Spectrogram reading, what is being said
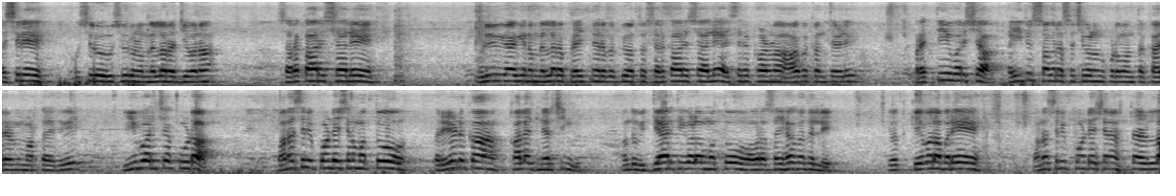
ಹಸಿರೇ ಉಸಿರು ಉಸಿರು ನಮ್ಮೆಲ್ಲರ ಜೀವನ. ಸರ್ಕಾರಿ ಶಾಲೆ ಉಳಿವಿಗಾಗಿ ನಮ್ಮೆಲ್ಲರ ಪ್ರಯತ್ನ ಇರಬೇಕು. ಇವತ್ತು ಸರ್ಕಾರಿ ಶಾಲೆ ಹಸಿರೀಕರಣ ಆಗಬೇಕಂತೇಳಿ ಪ್ರತಿ ವರ್ಷ ಐದು ಸಾವಿರ ಸಸಿಗಳನ್ನು ಕೊಡುವಂಥ ಕಾರ್ಯವನ್ನು ಮಾಡ್ತಾ ಇದ್ವಿ. ಈ ವರ್ಷ ಕೂಡ ವನಶ್ರೀ ಫೌಂಡೇಶನ್ ಮತ್ತು ರೇಣುಕಾ ಕಾಲೇಜ್ ನರ್ಸಿಂಗ್ ಒಂದು ವಿದ್ಯಾರ್ಥಿಗಳು ಮತ್ತು ಅವರ ಸಹಯೋಗದಲ್ಲಿ ಇವತ್ತು ಕೇವಲ ಬರೀ ವನಶ್ರೀ ಫೌಂಡೇಶನ್ ಅಷ್ಟಲ್ಲ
